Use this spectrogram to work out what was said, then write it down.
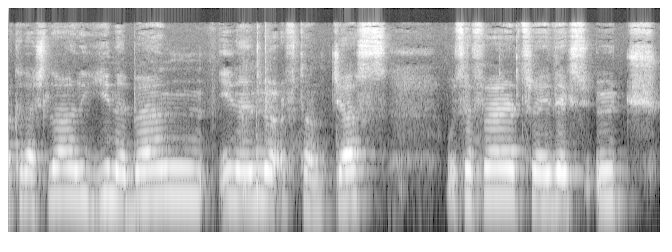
arkadaşlar yine ben yine Nerf tanıtacağız. Bu sefer Tradex 3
